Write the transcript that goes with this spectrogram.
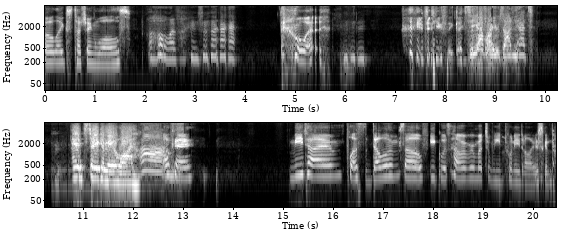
Bo likes touching walls. Oh, I fucking. what? Did you think I said? TF, are you done yet? It's taken me a while. Ah! Okay. Me time plus the devil himself equals however much weed twenty dollars can buy.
